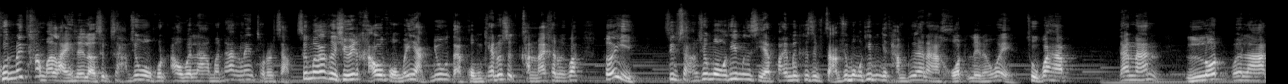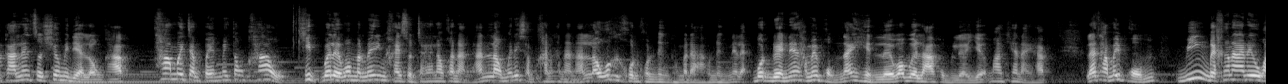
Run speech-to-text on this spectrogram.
คุณไม่ทำอะไรเลยเหรอ 13 ชั่วโมง คุณเอาเวลามานั่งเล่นโทรศัพท์ ซึ่งมันก็คือชีวิตเขาผมไม่อยากยุ่ง แต่ผมแค่รู้สึกคันไม้คันมือว่า เฮ้ย 13 ชั่วโมงที่มึงเสียไปมันคือ 13 ชั่วโมงที่มึงจะทำเพื่ออนาคตเลยนะเว้ย ถูกป่ะครับ ดังนั้นลดเวลาการเล่นโซเชียลมีเดียลงครับ ถ้าไม่จำเป็นไม่ต้องเข้า คิดไว้เลยว่ามันไม่มีใครสนใจเราขนาดนั้น เราไม่ได้สำคัญขนาดนั้น เราก็คือคนคนหนึ่งธรรมดาคนหนึ่งนี่แหละ บทเรียนนี้ทำให้ผมได้เห็นเลยว่าเวลาผมเหลือเยอะมากแค่ไหนครับ และทำให้ผมวิ่งไปข้างหน้าได้ไว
